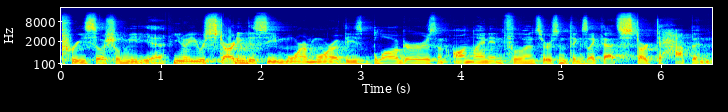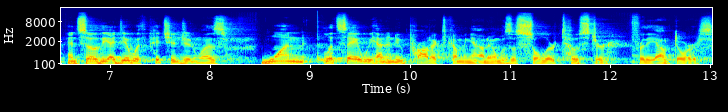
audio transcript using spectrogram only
pre-social media. You know, you were starting to see more and more of these bloggers and online influencers and things like that start to happen. And so the idea with Pitch Engine was one, let's say we had a new product coming out and it was a solar toaster for the outdoors.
